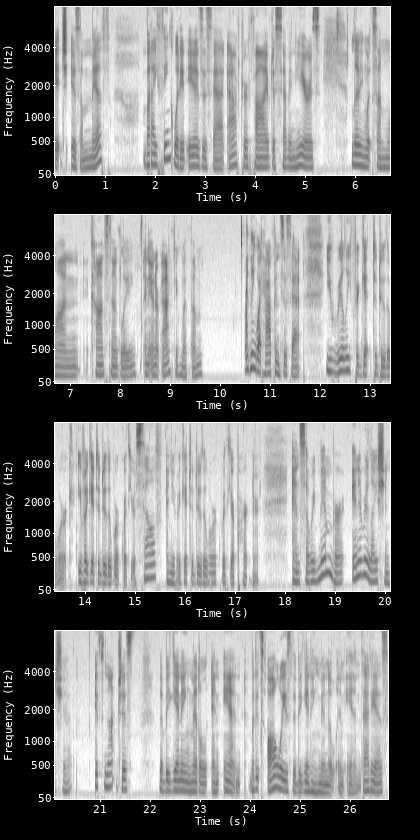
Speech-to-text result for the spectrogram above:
itch is a myth, but I think what it is is that after five to seven years, living with someone constantly and interacting with them, I think what happens is that you really forget to do the work. You forget to do the work with yourself and you forget to do the work with your partner. And so remember, in a relationship, it's not just the beginning, middle, and end, but it's always the beginning, middle, and end. That is,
